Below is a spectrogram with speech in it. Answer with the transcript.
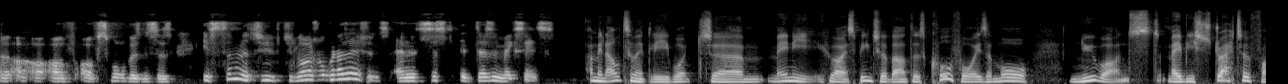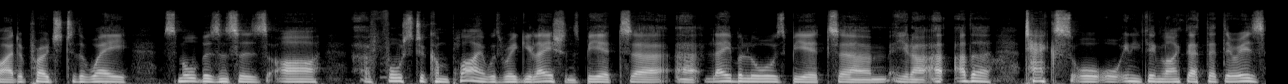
uh, of, of small businesses is similar to, to large organizations. And it's just, it doesn't make sense. I mean, ultimately, what um, many who I speak to about this call for is a more nuanced, maybe stratified approach to the way small businesses are uh, forced to comply with regulations, be it uh, uh, labor laws, be it um, you know other tax or, or anything like that. That there is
